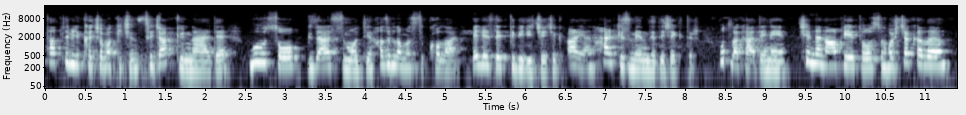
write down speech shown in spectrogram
Tatlı bir kaçamak için sıcak günlerde bu soğuk güzel smoothie hazırlaması kolay ve lezzetli bir içecek arayan herkes memnun edecektir. Mutlaka deneyin. Şimdiden afiyet olsun. Hoşçakalın.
